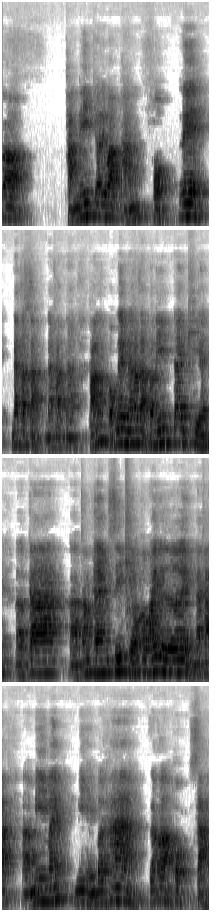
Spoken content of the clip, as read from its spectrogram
ก็ผังนี้ก็เรียกว่าผังหกเลขนักษัตริย์นะครับนะผังหกเลขนักษัตริย์ตอนนี้ได้เขียนกากำแพงสีเขียวเอาไว้เลยนะครับมีไหมมีเห็นเบอร์ห้าแล้วก็หกสาม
